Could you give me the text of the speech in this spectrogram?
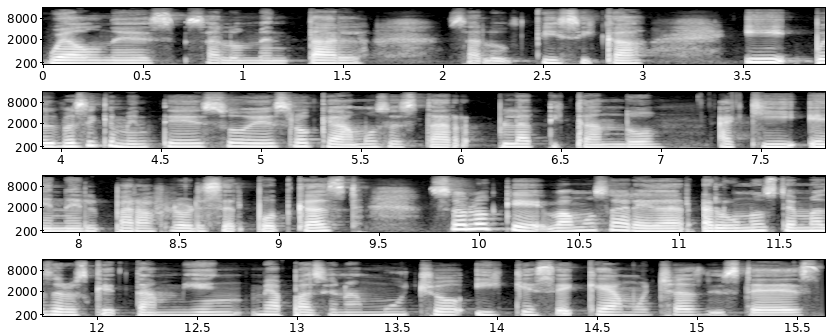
wellness, salud mental, salud física. Y pues básicamente eso es lo que vamos a estar platicando aquí en el Para Florecer podcast, solo que vamos a agregar algunos temas de los que también me apasionan mucho y que sé que a muchas de ustedes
